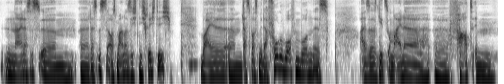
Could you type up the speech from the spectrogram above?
Nein, das ist, ähm, äh, das ist aus meiner Sicht nicht richtig, weil ähm, das, was mir da vorgeworfen worden ist, also es geht um eine äh, Fahrt im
